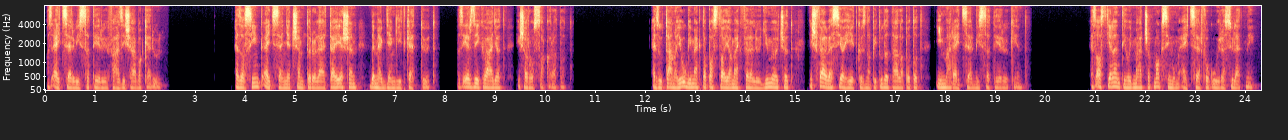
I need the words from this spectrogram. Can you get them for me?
az egyszer visszatérő fázisába kerül. Ez a szint egy szennyet sem töröl el teljesen, de meggyengít kettőt, az érzékvágyat és a rossz akaratot. Ezután a jogi megtapasztalja a megfelelő gyümölcsöt, és felveszi a hétköznapi tudatállapotot immár egyszer visszatérőként. Ez azt jelenti, hogy már csak maximum egyszer fog újra születni.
